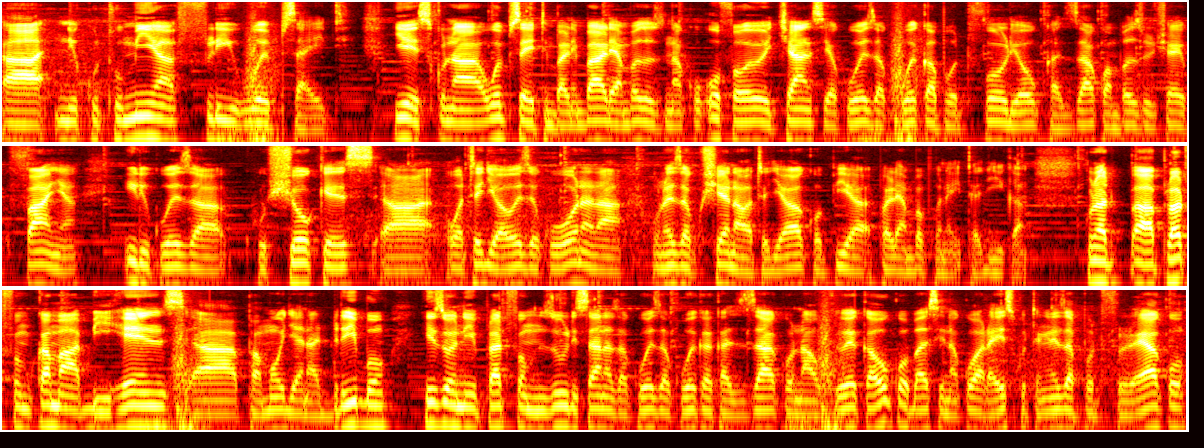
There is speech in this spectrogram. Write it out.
uh, ni kutumia free website. Yes kuna website mbalimbali mbali ambazo zinakuofa wewe chance ya kuweza kuweka portfolio au kazi zako ambazo ushawai kufanya ili kuweza kushowcase uh, wateja waweze kuona na unaweza kushare na wateja wako pia pale ambapo inahitajika. Kuna uh, platform kama Behance uh, pamoja na Dribbble hizo ni platform nzuri sana za kuweza kuweka kazi zako na ukiweka huko basi inakuwa rahisi kutengeneza portfolio yako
